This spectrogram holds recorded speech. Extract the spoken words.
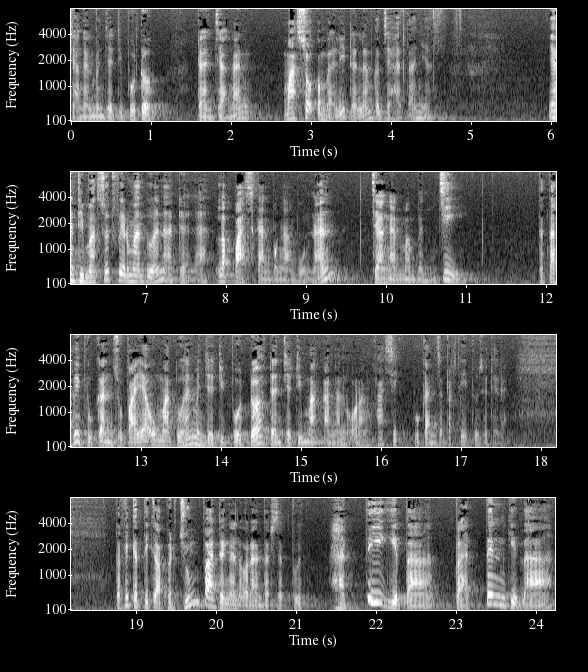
Jangan menjadi bodoh dan jangan masuk kembali dalam kejahatannya. Yang dimaksud firman Tuhan adalah lepaskan pengampunan, jangan membenci. Tetapi bukan supaya umat Tuhan menjadi bodoh dan jadi makanan orang fasik, bukan seperti itu Saudara. Tapi ketika berjumpa dengan orang tersebut, hati kita, batin kita,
